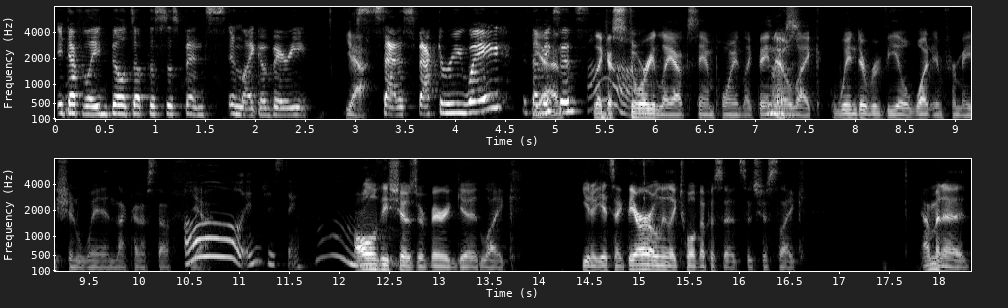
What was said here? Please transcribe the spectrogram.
it definitely builds up the suspense in like a very Yeah. satisfactory way. If that Yeah, makes sense. Like Ah. a story layout standpoint, like they know like when to reveal what information when, that kind of stuff. Yeah. Oh, interesting. Hmm. All of these shows are very good. Like, you know, it's like they are only like 12 episodes. It's just like, I'm going to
